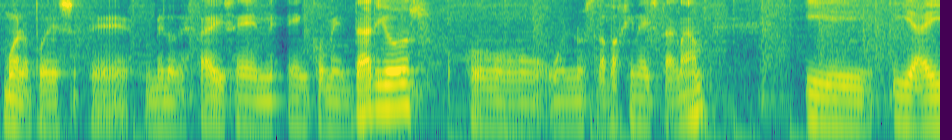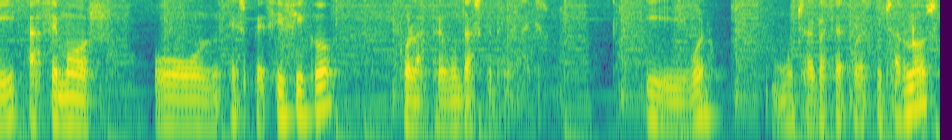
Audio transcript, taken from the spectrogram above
bueno, pues eh, me lo dejáis en, comentarios o, en nuestra página de Instagram y ahí hacemos un específico con las preguntas que tengáis. Y bueno, muchas gracias por escucharnos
